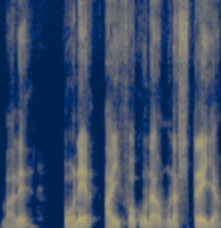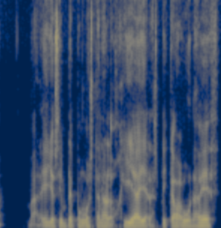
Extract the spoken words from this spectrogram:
¿vale? Poner ahí foco, una, una estrella, ¿vale? Yo siempre pongo esta analogía, ya la he explicado alguna vez,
